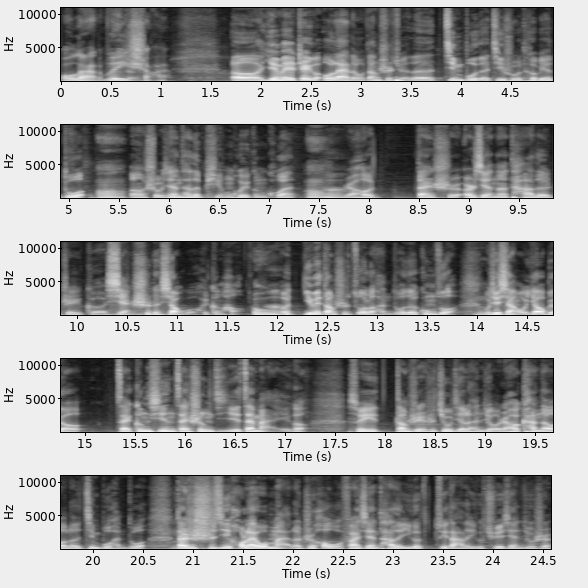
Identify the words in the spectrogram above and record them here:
OLED，为啥呀？呃，因为这个 OLED，我当时觉得进步的技术特别多。嗯嗯、首先它的屏会更宽，嗯嗯，然后但是而且呢，它的这个显示的效果会更好。哦因为当时做了很多的工作，嗯我就想我要不要再更新、再升级、再买一个，所以当时也是纠结了很久，然后看到了进步很多。嗯。但是实际后来我买了之后，我发现它的一个最大的一个缺陷就是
